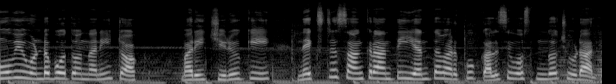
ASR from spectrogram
మూవీ ఉండబోతోందని టాక్. మరి చిరుకి నెక్స్ట్ సంక్రాంతి ఎంతవరకు కలిసి వస్తుందో చూడాలి.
